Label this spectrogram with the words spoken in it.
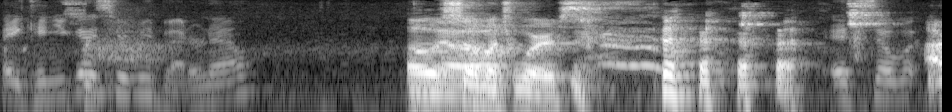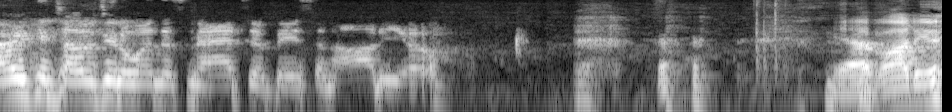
Hey, can you guys hear me better now? Oh, so much worse. It's so. I already can tell who's going to win this matchup based on audio. Yeah, if audio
